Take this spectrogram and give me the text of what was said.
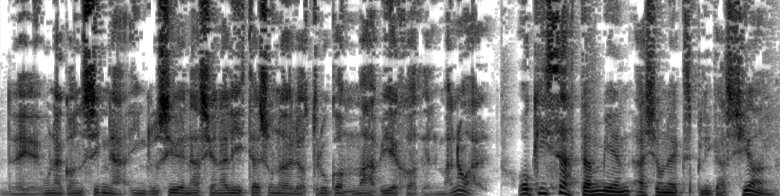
de una consigna inclusive nacionalista, es uno de los trucos más viejos del manual. O quizás también haya una explicación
